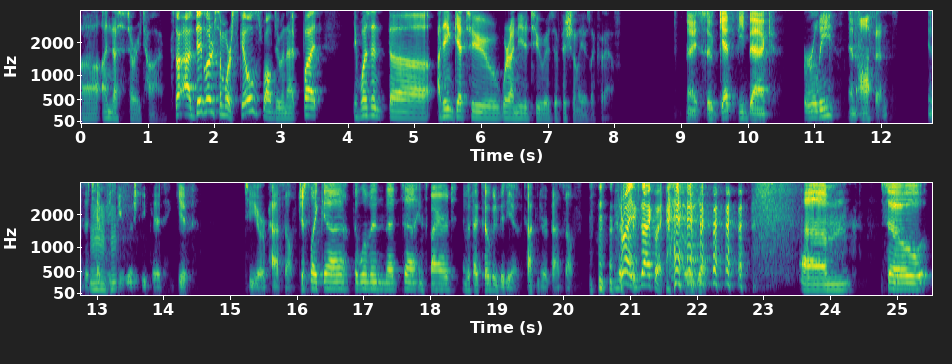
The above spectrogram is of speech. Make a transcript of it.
uh, unnecessary time. Because I, I, did learn some more skills while doing that but it wasn't the i didn't get to where i needed to as efficiently as i could have. Nice. So get feedback early and often is a tip mm-hmm. that you wish you could give to your past self just like uh, the woman that uh, inspired with that covid video talking to her past self. Right exactly. Um, so,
